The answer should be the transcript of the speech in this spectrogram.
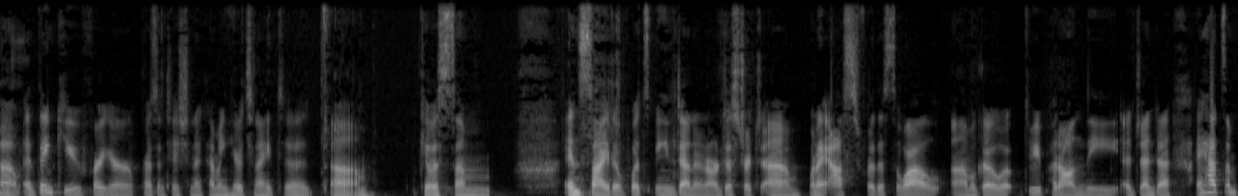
Um, and thank you for your presentation and coming here tonight to um, give us some insight of what's being done in our district. Um, when I asked for this a while um, ago to be put on the agenda, I had some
